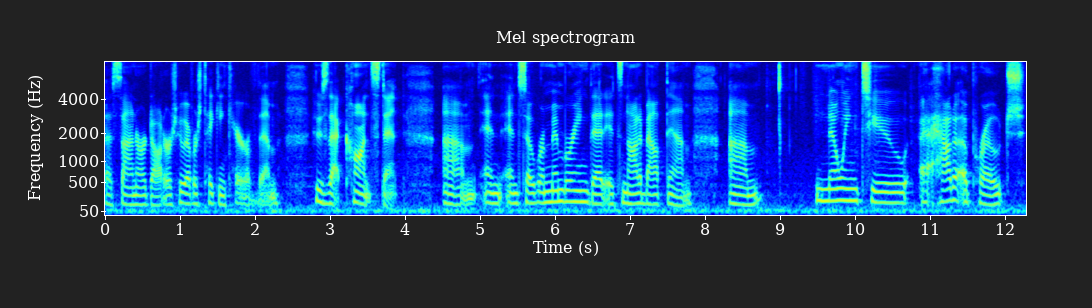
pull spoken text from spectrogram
a, a son or a daughter, whoever's taking care of them, who's that constant. Um, and and so remembering that it's not about them, um, knowing to uh, how to approach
